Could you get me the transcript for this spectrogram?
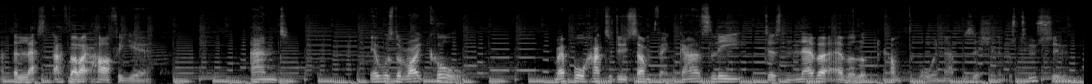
after less after like half a year, and it was the right call. Red Bull had to do something. Gasly just never ever looked comfortable in that position. It was too soon.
